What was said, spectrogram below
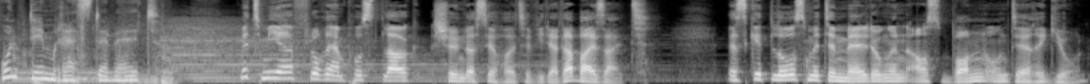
und dem Rest der Welt. Mit mir, Florian Pustlauk. Schön, dass ihr heute wieder dabei seid. Es geht los mit den Meldungen aus Bonn und der Region.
